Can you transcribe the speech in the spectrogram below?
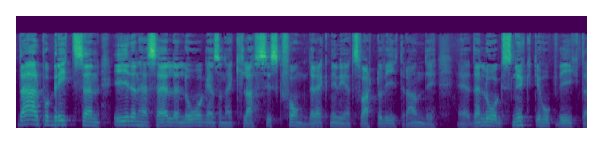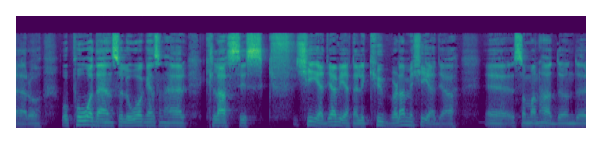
Där på britsen i den här cellen låg en sån här klassisk fångdräkt, ni vet svart och vitrandig. Eh, den låg snyggt ihopvikt där och, och på den så låg en sån här klassisk kedja, vet ni, eller kula med kedja eh, som man hade under,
